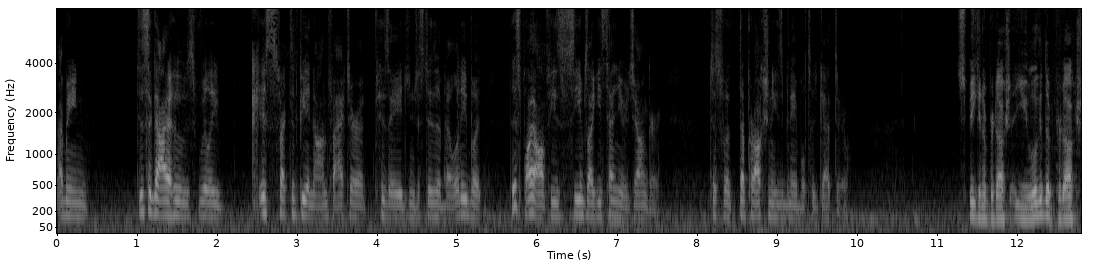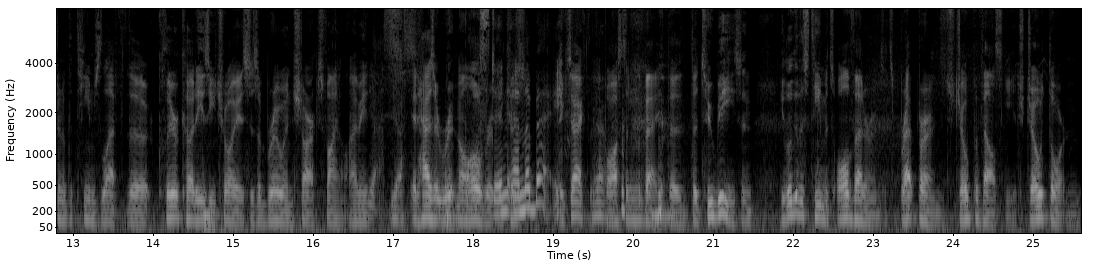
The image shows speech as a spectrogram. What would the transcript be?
I mean, this is a guy who's really is expected to be a non-factor at his age and just his ability, but this playoff, he seems like he's ten years younger, just with the production he's been able to get through. Speaking of production, you look at the production of the teams left. The clear-cut, easy choice is a Bruin Sharks final. I mean, Yes. Yes. it has it written all over it. Boston and the Bay. Exactly, Yeah. Boston and the Bay, the the two Bs. And you look at this team; it's all veterans. It's Brent Burns, it's Joe Pavelski, it's Joe Thornton,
